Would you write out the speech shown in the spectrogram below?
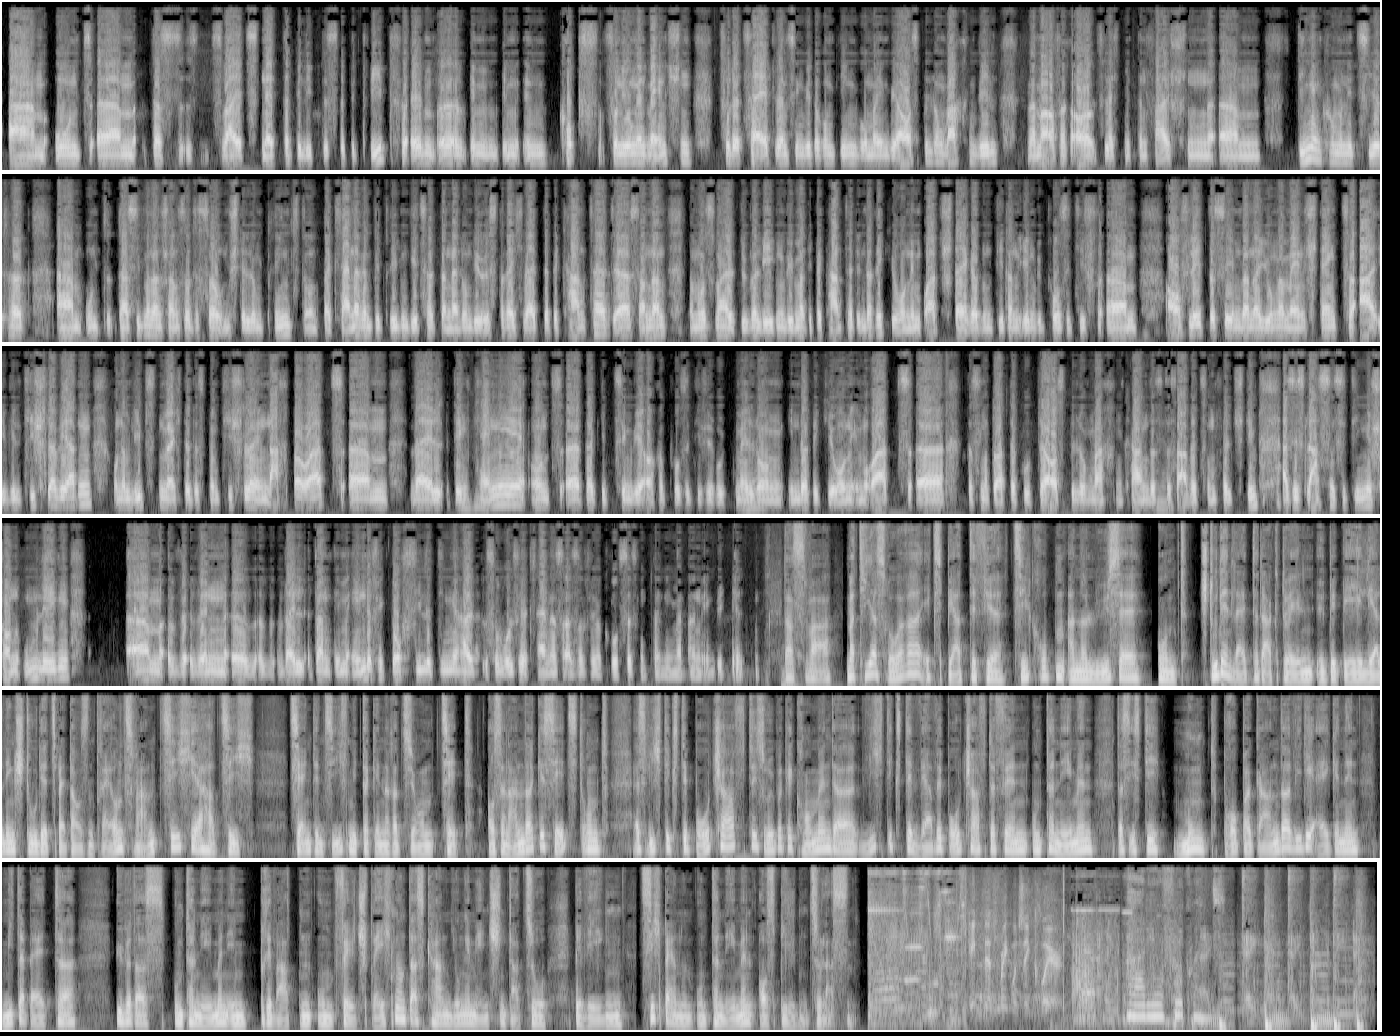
ja. Ähm, und ähm, das, war jetzt nicht der beliebteste Betrieb ähm, äh, im, im, im Kopf von jungen Menschen zu der Zeit, wenn es irgendwie darum ging, wo man irgendwie Ausbildung machen will, weil man einfach auch vielleicht mit den falschen ähm, Dingen kommuniziert hat. Ähm, und da sieht man dann schon so, dass so eine Umstellung bringt. Und bei kleineren Betrieben geht's halt dann nicht um die österreichweite Bekanntheit, ja, sondern da muss man halt überlegen, wie man die Bekanntheit in der Region, im Ort steigert und die dann irgendwie positiv ähm, auflädt, dass eben dann ein junger Mensch denkt, so, ah, ich will Tischler werden und am liebsten möchte das beim Tischler im Nachbarort, ähm, weil den mhm. kenne ich und äh, da gibt's irgendwie auch eine positive Rückmeldung in der Region, im Ort, äh, äh, dass man dort eine gute Ausbildung machen kann, dass ja. das Arbeitsumfeld stimmt. Also es lassen sich Dinge schon umlegen. Ähm, wenn, äh, weil dann im Endeffekt doch viele Dinge halt sowohl für ein kleines als auch für ein großes Unternehmen dann irgendwie gelten. Das war Matthias Rohrer, Experte für Zielgruppenanalyse und Studienleiter der aktuellen ÖBB Lehrlingsstudie 2023. Er hat sich sehr intensiv mit der Generation Z auseinandergesetzt und als wichtigste Botschaft ist rübergekommen, der wichtigste Werbebotschafter für ein Unternehmen, das ist die Mundpropaganda, wie die eigenen Mitarbeiter über das Unternehmen im privaten Umfeld sprechen und das kann junge Menschen dazu bewegen, sich bei einem Unternehmen ausbilden zu lassen. Keep this frequency clear. Radio Frequenz. Hey,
